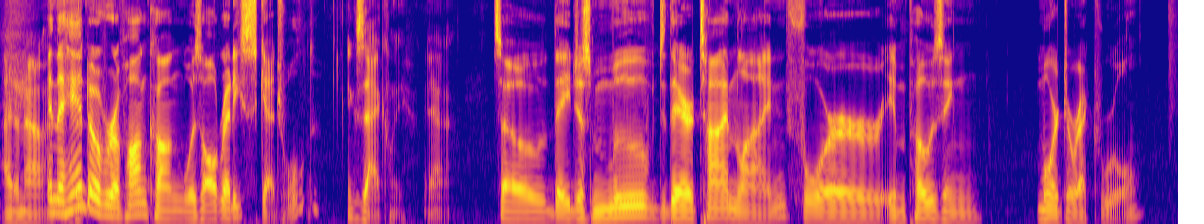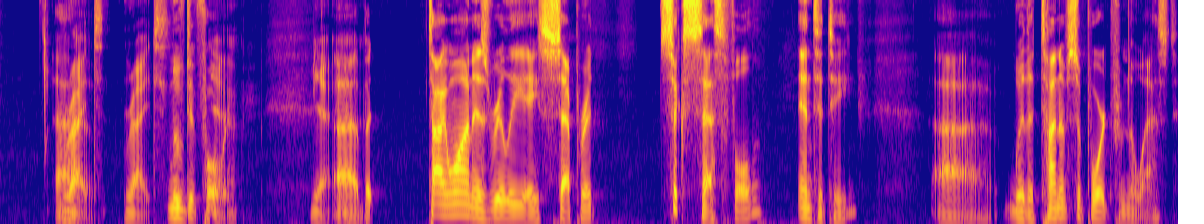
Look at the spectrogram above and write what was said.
I don't know. And the The- handover of Hong Kong was already scheduled. exactly. Yeah. So they just moved their timeline for imposing more direct rule. Uh, right. Right. Moved it forward. Yeah. yeah. Uh, but Taiwan is really a separate, successful entity uh, with a ton of support from the West.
